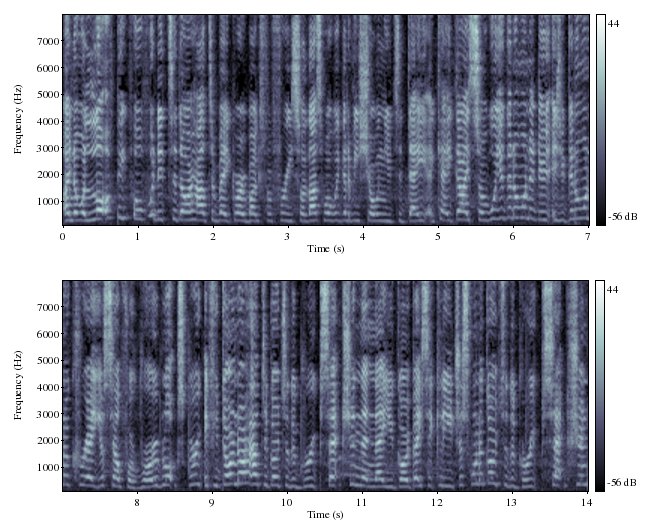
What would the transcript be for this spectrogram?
I know a lot of people wanted to know how to make Robux for free, so that's what we're going to be showing you today, okay guys? So what you're going to want to do is you're going to want to create yourself a Roblox group. If you don't know how to go to the group section, then there you go. Basically, you just want to go to the group section,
